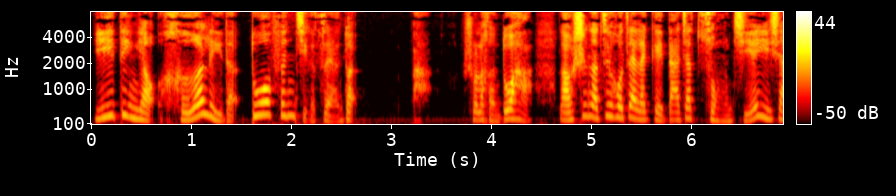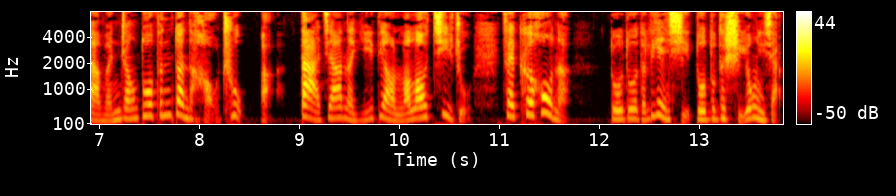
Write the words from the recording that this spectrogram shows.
一定要合理的多分几个自然段。说了很多哈，老师呢最后再来给大家总结一下文章多分段的好处啊，大家呢一定要牢牢记住，在课后呢。多多的练习，多多的使用一下。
